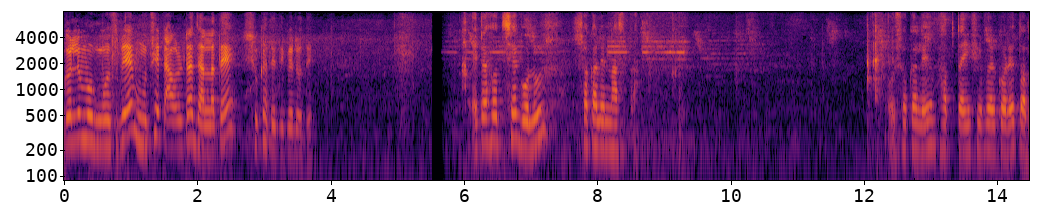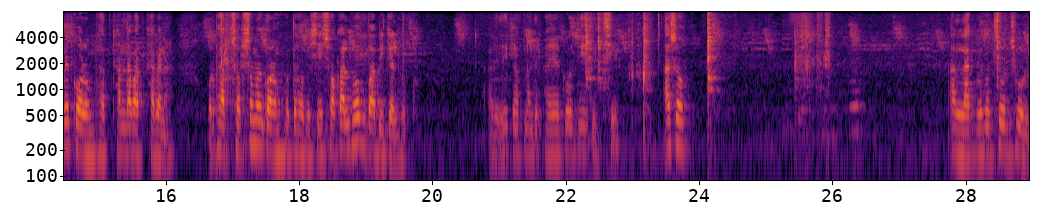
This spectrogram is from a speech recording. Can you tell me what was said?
গলু মুখ মুছবে, মুছে টাওয়ালটা জানলাতে শুকাতে দিবে রোদে। এটা হচ্ছে গলুর সকালের নাস্তা। ও সকালে ভাতটাই ফেভার করে, তবে গরম ভাত, ঠান্ডা ভাত খাবে না। ওর ভাত সবসময় গরম হতে হবে সেই সকাল হোক বা বিকেল হোক। আর এদিকে আপনাদের ভাইয়াকেও দিয়ে দিচ্ছি। আসো। আর লাগবে হচ্ছে ওর ঝোল।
